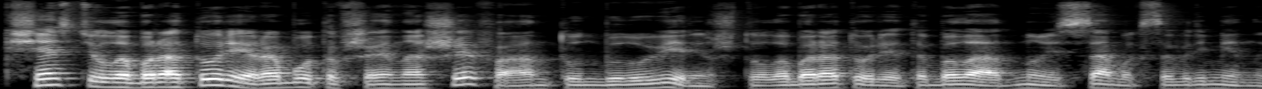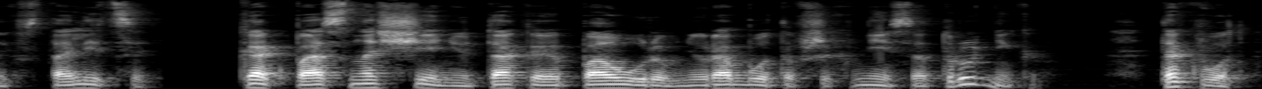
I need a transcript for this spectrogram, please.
К счастью, лаборатория, работавшая на шефа, Антон был уверен, что лаборатория эта была одной из самых современных в столице, как по оснащению, так и по уровню работавших в ней сотрудников. Так вот,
